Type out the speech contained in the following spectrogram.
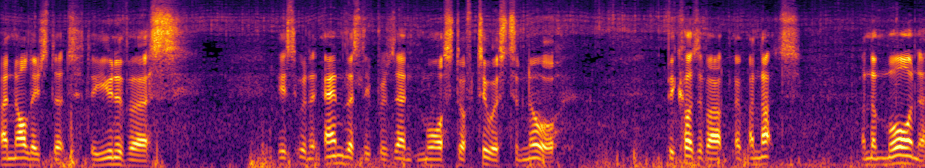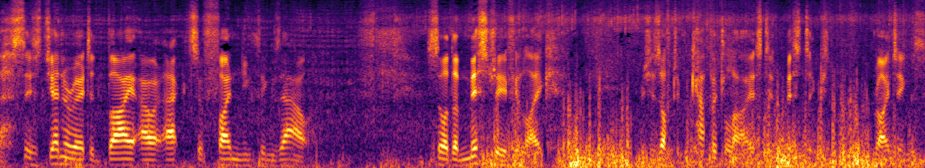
a knowledge that the universe is going to endlessly present more stuff to us to know because of our and that's and the moreness is generated by our acts of finding things out. So the mystery, if you like, which is often capitalized in mystic writings,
